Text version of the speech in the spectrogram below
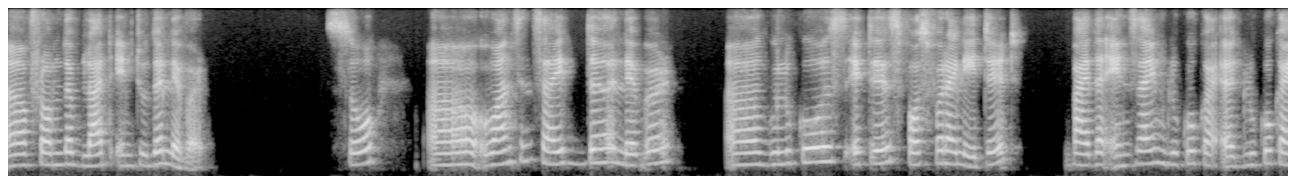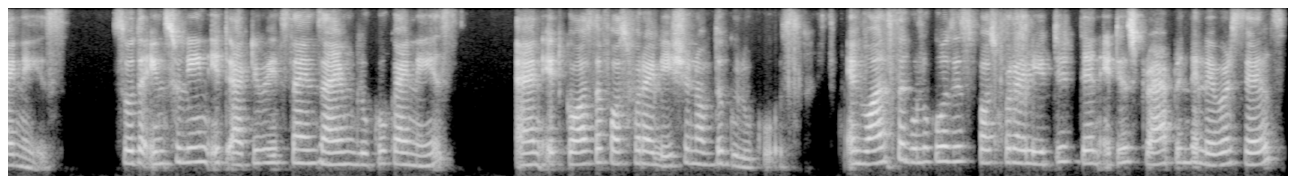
uh, from the blood into the liver. So uh, once inside the liver, uh, glucose it is phosphorylated by the enzyme uh, glucokinase. So the insulin it activates the enzyme glucokinase and it causes the phosphorylation of the glucose. And once the glucose is phosphorylated, then it is trapped in the liver cells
